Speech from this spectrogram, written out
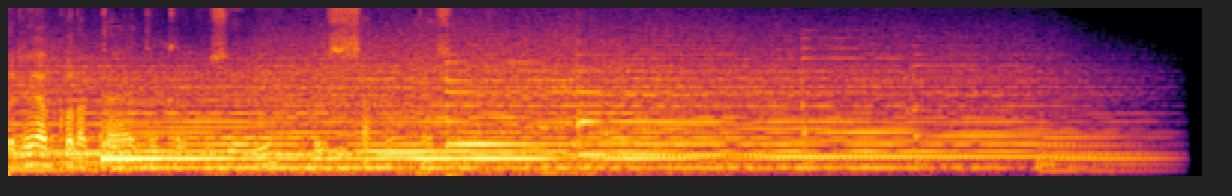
चलिए आपको लगता है तो खुशी हुई तो सब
